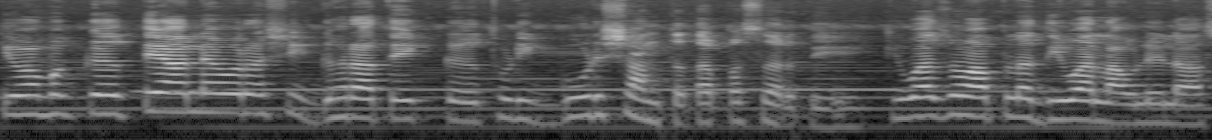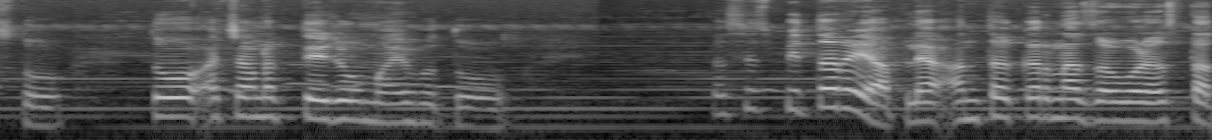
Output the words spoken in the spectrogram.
किंवा मग ते आल्यावर अशी घरात एक थोडी गूढ शांतता पसरते किंवा जो आपला दिवा लावलेला असतो तो अचानक तेजोमय होतो. तसेच पितरही आपल्या अंतकरणाजवळ असतात.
